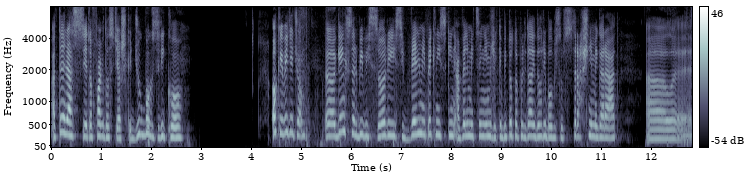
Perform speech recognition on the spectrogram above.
A teraz je to fakt dosť ťažké. Jukebox Rico. OK, viete čo? Uh, Gangster Bibi, sorry, si veľmi pekný skin a veľmi cením, že keby toto pridali do hry, bol by som strašne mega rád. Ale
